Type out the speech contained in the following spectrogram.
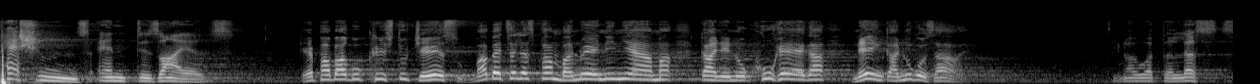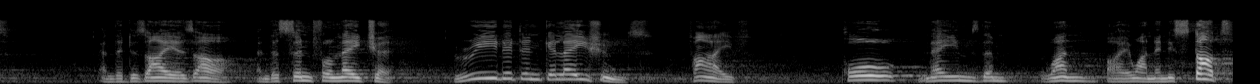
passions and desires. Kepha bakuKristu Jesu babethele esiphambanweni inyama kanye nokuhuheka zayo You know what the lusts and the desires are and the sinful nature. Read it in Galatians 5. Paul names them one by one, and he starts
